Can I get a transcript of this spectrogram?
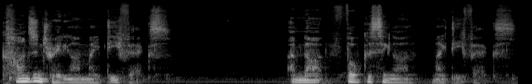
concentrating on my defects. I'm not focusing on my defects.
